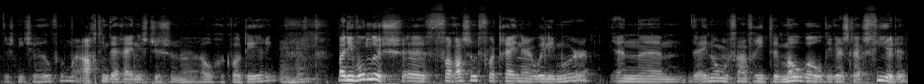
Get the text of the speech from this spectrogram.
Dus niet zo heel veel, maar 18 tegen 1 is dus een hoge quotering. Mhm. Maar die won dus, verrassend voor trainer Willy Moore. En de enorme favoriete Mogul, die werd slechts vierde.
